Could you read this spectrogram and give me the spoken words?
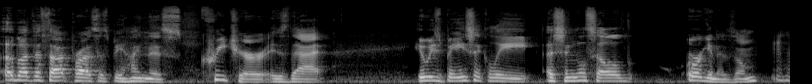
about the thought process behind this creature is that it was basically a single-celled organism mm-hmm.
